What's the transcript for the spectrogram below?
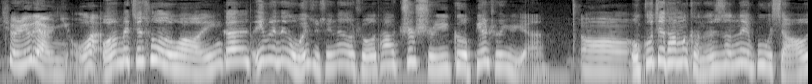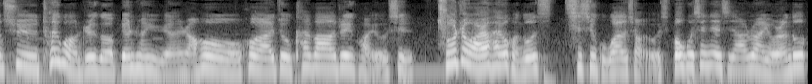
确实有点牛啊。我要没记错的话，应该因为那个文曲星那个时候它支持一个编程语言，哦，我估计他们可能是内部想要去推广这个编程语言，然后后来就开发了这一款游戏。除了这玩意儿，还有很多稀奇古怪的小游戏，包括《仙剑奇侠传》，有人都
